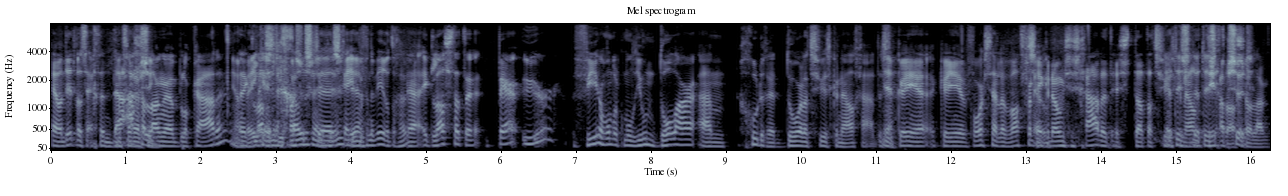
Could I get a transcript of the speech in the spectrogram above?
Ja, want dit was echt een dagenlange blokkade. Ja, ik, las, de grootste schepen ja. van de wereld toch ook? ja, ik las dat er per uur 400 miljoen dollar aan goederen door dat Suezkanaal gaat. Dus Ja. dan kun je, kun je voorstellen wat voor Zo. economische schade het is dat dat Suezkanaal dat is dicht absurd. was zo lang.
